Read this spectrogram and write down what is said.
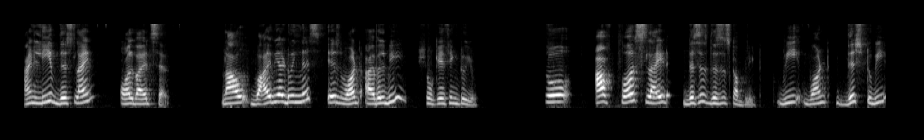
and leave this line all by itself. Now, why we are doing this is what I will be showcasing to you. So, our first slide, this is this is complete. We want this to be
